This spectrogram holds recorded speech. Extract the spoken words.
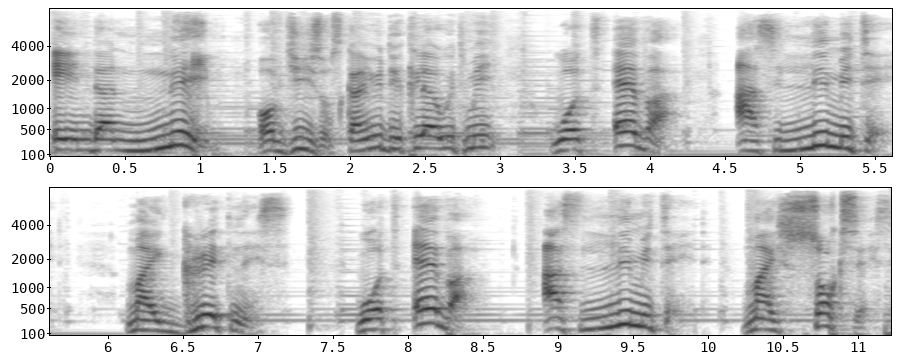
in the name of Jesus. Can you declare with me? Whatever has limited my greatness, whatever has limited my success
